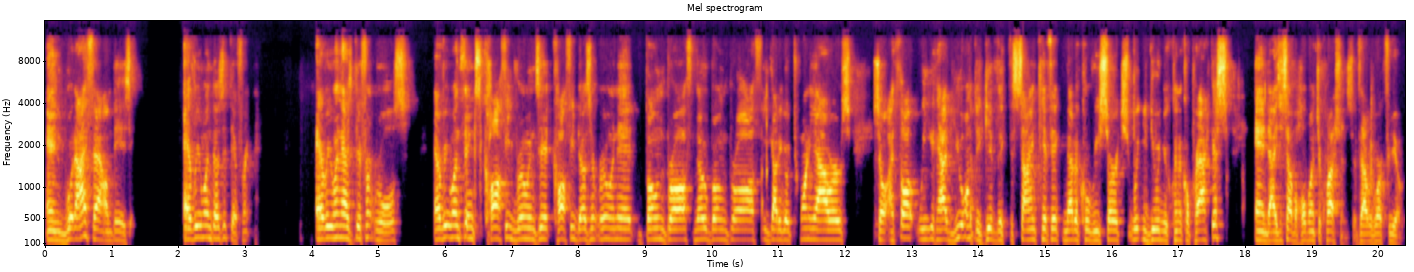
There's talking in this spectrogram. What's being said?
And what I found is everyone does it different. Everyone has different rules. Everyone thinks coffee ruins it. Coffee doesn't ruin it. Bone broth, no bone broth. You got to go 20 hours. So I thought we could have you on to give the, the scientific medical research, what you do in your clinical practice. And I just have a whole bunch of questions, if that would work for you.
